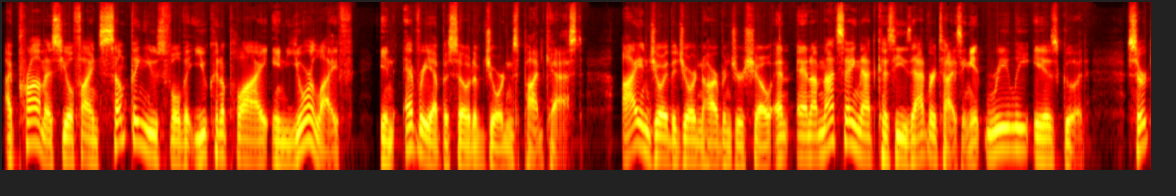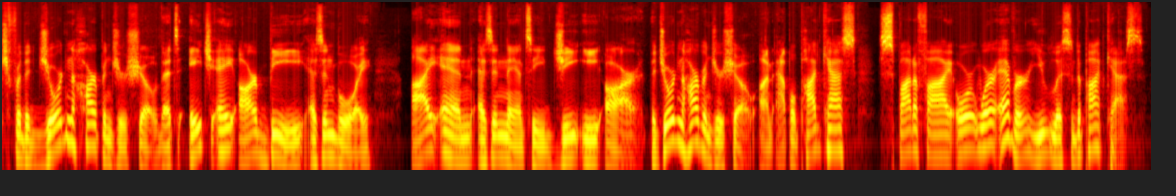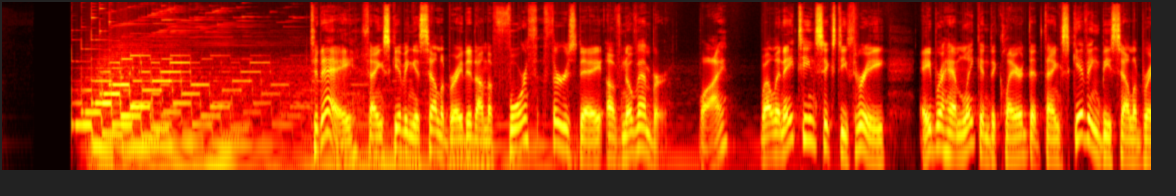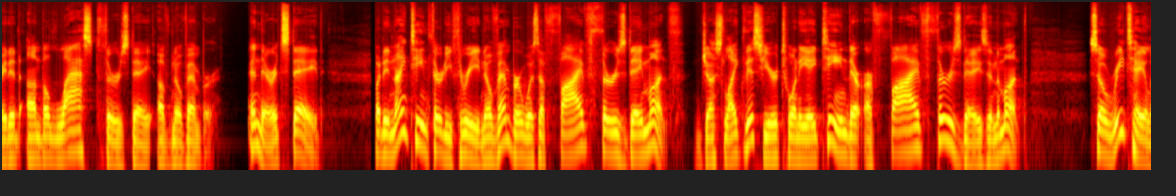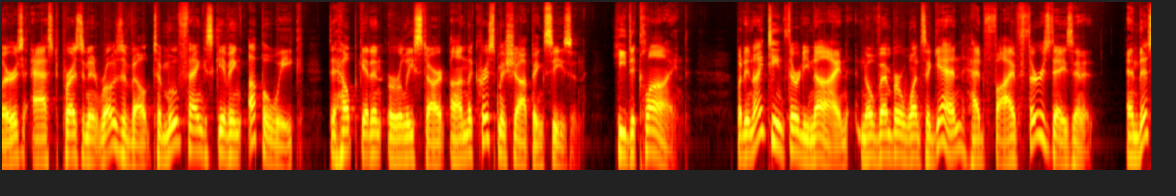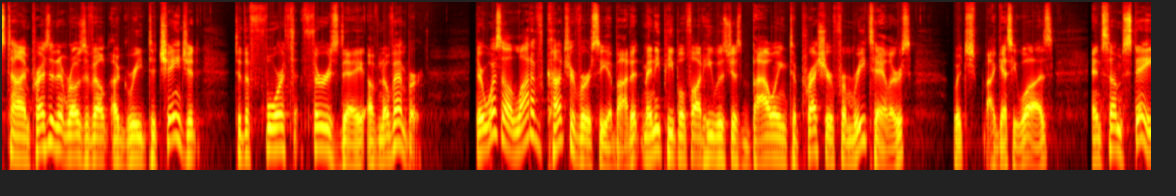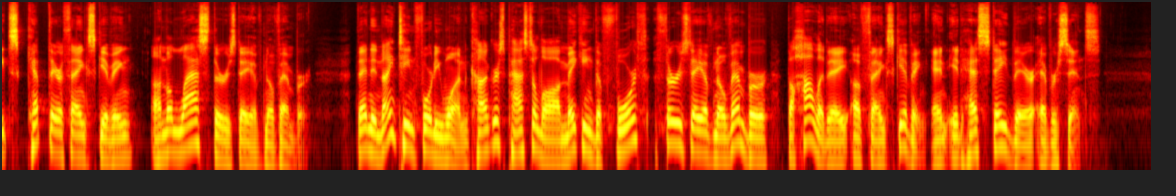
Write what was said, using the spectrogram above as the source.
I promise you'll find something useful that you can apply in your life in every episode of Jordan's podcast. I enjoy the Jordan Harbinger show, and, and I'm not saying that because he's advertising. It really is good. Search for the Jordan Harbinger show. That's H A R B as in boy I N as in Nancy, G E R. The Jordan Harbinger Show on Apple Podcasts, Spotify, or wherever you listen to podcasts. Today, Thanksgiving is celebrated on the fourth Thursday of November. Why? Well, in 1863, Abraham Lincoln declared that Thanksgiving be celebrated on the last Thursday of November. And there it stayed. But in 1933, November was a five Thursday month. Just like this year, 2018, there are five Thursdays in the month. So retailers asked President Roosevelt to move Thanksgiving up a week to help get an early start on the Christmas shopping season. He declined. But in 1939, November once again had five Thursdays in it. And this time, President Roosevelt agreed to change it to the fourth Thursday of November. There was a lot of controversy about it. Many people thought he was just bowing to pressure from retailers, which I guess he was. And some states kept their Thanksgiving on the last Thursday of November. Then in 1941, Congress passed a law making the fourth Thursday of November the holiday of Thanksgiving, and it has stayed there ever since.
